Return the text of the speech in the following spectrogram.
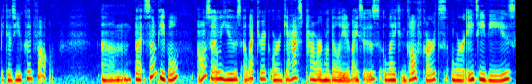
because you could fall. Um, but some people also use electric or gas powered mobility devices like golf carts or ATVs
